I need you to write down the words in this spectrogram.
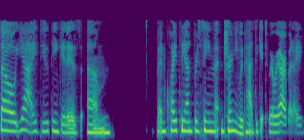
So yeah, I do think it is um been quite the unforeseen journey we've had to get to where we are, but I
